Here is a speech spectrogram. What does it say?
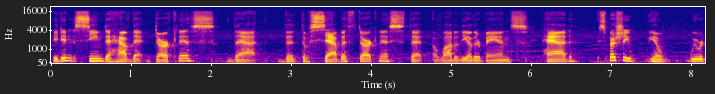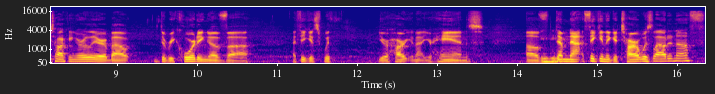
they didn't seem to have that darkness that the the Sabbath darkness that a lot of the other bands had. Especially, you know, we were talking earlier about the recording of uh I think it's with your heart, and not your hands, of them not thinking the guitar was loud enough.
